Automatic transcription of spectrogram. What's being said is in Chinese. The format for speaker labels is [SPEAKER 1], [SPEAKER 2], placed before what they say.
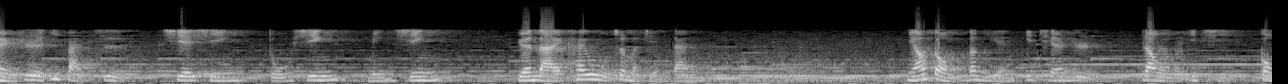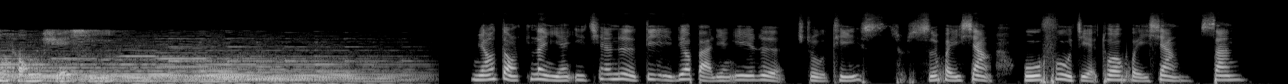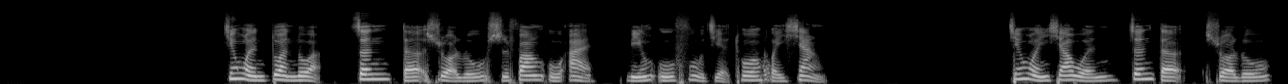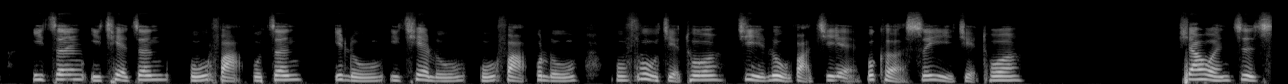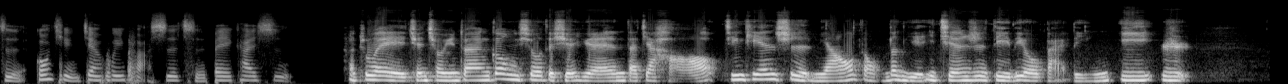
[SPEAKER 1] 每日一百字，歇心、读心、明心，原来开悟这么简单。秒懂楞严一千日，让我们一起共同学习。
[SPEAKER 2] 秒懂楞严一千日第六百零一日主题：十回向，无复解脱回向三。经文段落。真得所如，十方无碍，名无复解脱回向。经文消文：真得所如，一真一切真，无法不真；一如一切如，无法不如。无复解脱，即入法界，不可思议解脱。消文至此，恭请见辉法师慈悲开示。
[SPEAKER 3] 啊，诸位全球云端共修的学员，大家好。今天是秒懂楞严一千日第六百零一日，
